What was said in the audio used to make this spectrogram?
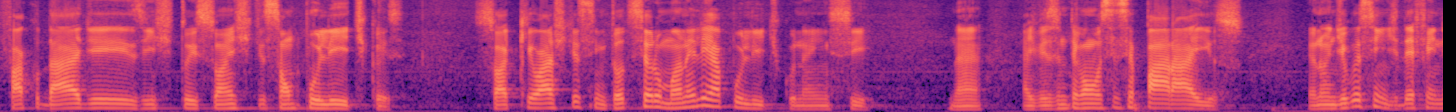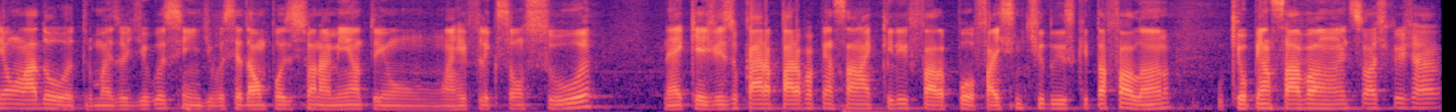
faculdades e instituições que são políticas. Só que eu acho que assim, todo ser humano ele é político, né, em si, né? Às vezes não tem como você separar isso. Eu não digo assim de defender um lado ou outro, mas eu digo assim de você dar um posicionamento e um, uma reflexão sua, né, que às vezes o cara para para pensar naquilo e fala, pô, faz sentido isso que está falando. O que eu pensava antes, eu acho que eu já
